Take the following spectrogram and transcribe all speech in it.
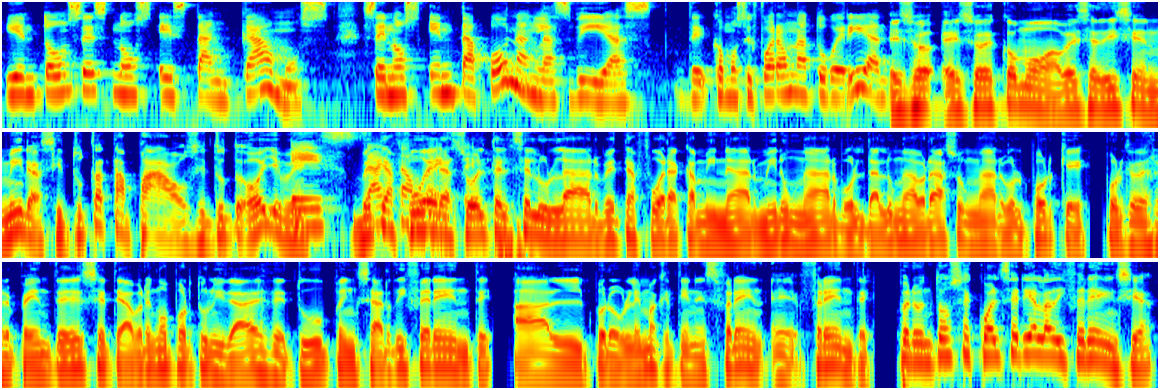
y entonces nos estancamos, se nos entaponan las vías de, como si fuera una tubería. Eso, eso es como a veces dicen, mira, si tú estás tapado, si tú, oye, vete afuera, suelta el celular, vete afuera a caminar, mira un árbol, dale un abrazo a un árbol. ¿Por qué? Porque de repente se te abren oportunidades de tú pensar diferente al problema que tienes frente. Eh, frente. Pero entonces, ¿cuál sería la diferencia?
